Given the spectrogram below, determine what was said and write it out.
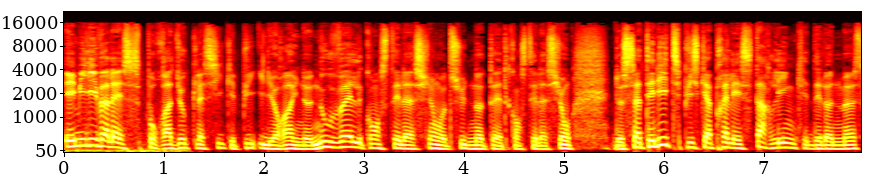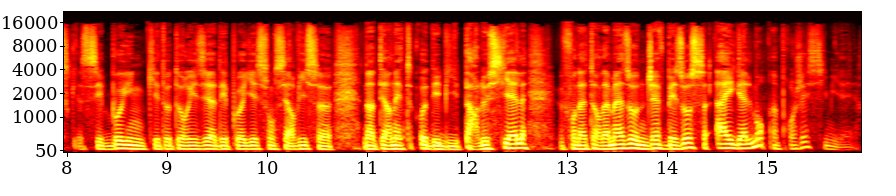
Émilie Vallès pour Radio Classique. Et puis, il y aura une nouvelle constellation au-dessus de nos têtes, constellation de satellites, puisqu'après les Starlink d'Elon Musk, c'est Boeing qui est autorisé à déployer son service euh, d'Internet haut débit par le ciel. Le fondateur d'Amazon, Jeff Bezos, a également un projet similaire.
